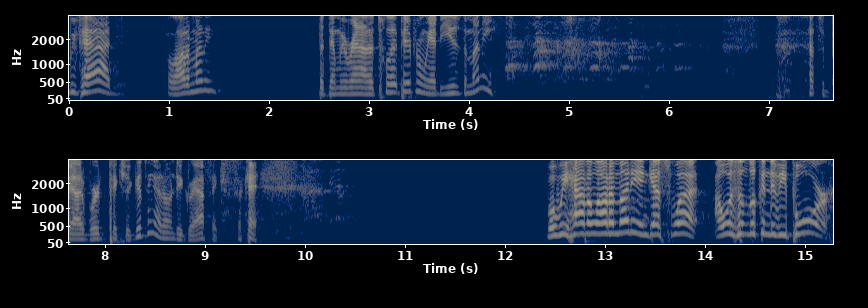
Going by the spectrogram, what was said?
We've had a lot of money. But then we ran out of toilet paper and we had to use the money. That's a bad word picture. Good thing I don't do graphics. Okay. Well, we had a lot of money, and guess what? I wasn't looking to be poor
